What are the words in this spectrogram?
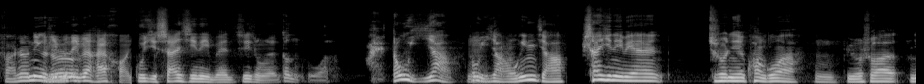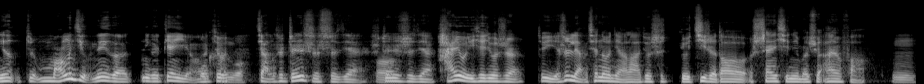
反正那个时候你们那边还好，估计山西那边这种人更多了。哎，都一样，都一嗯样。我跟你讲，山西那边就说那些矿工啊，嗯比如说你就盲井那个那个电影就讲的是真实事件，是哦真实事件。还有一些就是就也是两千多年了，就是有记者到山西那边去暗访，嗯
